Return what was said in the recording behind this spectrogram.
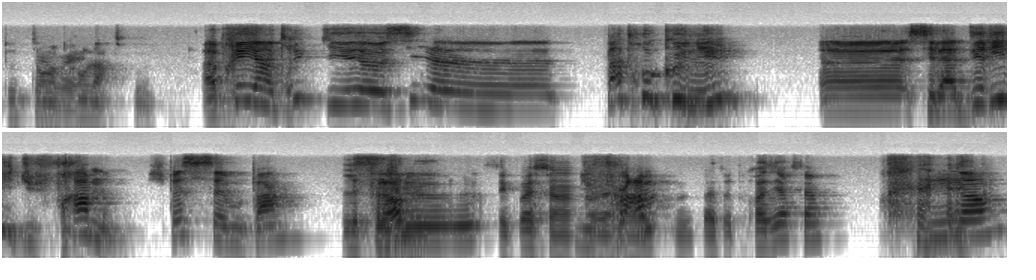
peu de temps Ah après, ouais. on l'a retrouvé. Après, il y a un truc qui est aussi pas trop connu, euh, c'est la dérive du Fram. Je sais pas si ça vous parle. Le Fram le- C'est quoi, c'est un, Du un- Fram un bateau de croisière, ça? Non,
